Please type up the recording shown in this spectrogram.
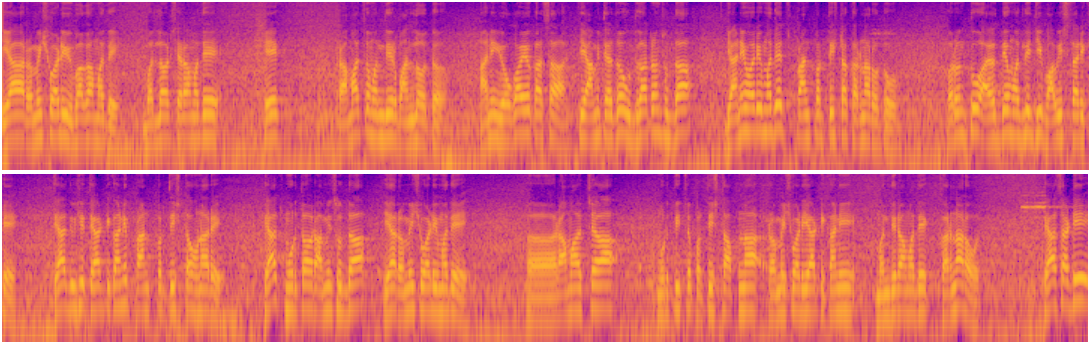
या रमेशवाडी विभागामध्ये बदलावर शहरामध्ये एक रामाचं मंदिर बांधलं होतं. आणि योगायोग असा की आम्ही त्याचं उद्घाटनसुद्धा जानेवारीमध्येच प्राणप्रतिष्ठा करणार होतो. परंतु अयोध्येमधली जी बावीस तारीख आहे त्या दिवशी त्या ठिकाणी प्राणप्रतिष्ठा होणार आहे. त्याच मुहूर्तावर आम्हीसुद्धा या रमेशवाडीमध्ये रामाच्या मूर्तीचं प्रतिष्ठापना रमेशवाडी या ठिकाणी मंदिरामध्ये करणार आहोत. त्यासाठी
